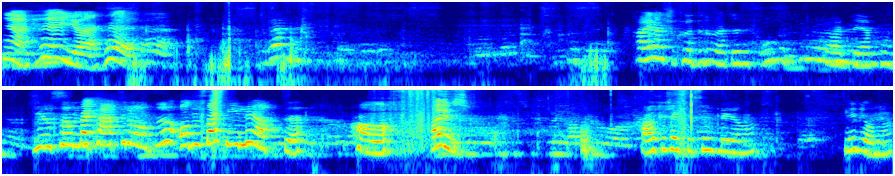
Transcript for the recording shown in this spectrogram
Ya he ya he he. Hayır şu kadını ver. hadi. Verdim. Yıl sonunda katil oldu. Onu da hile yaptı. Allah. Hayır. Arkadaşlar kesinlikle yalan. Ne diyor lan?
